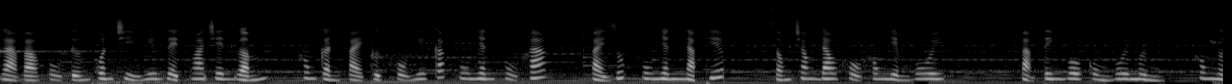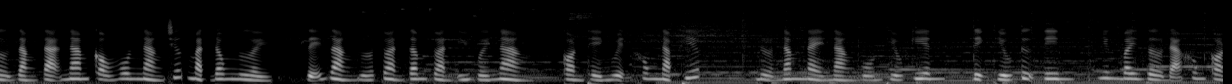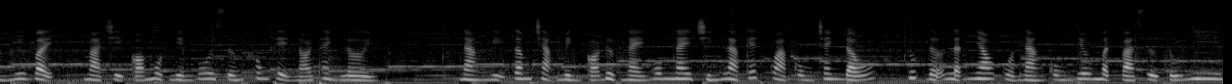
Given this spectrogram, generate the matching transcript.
Gả vào phủ tướng quân chỉ như dệt hoa trên gấm, không cần phải cực khổ như các phu nhân phủ khác, phải giúp phu nhân nạp thiếp, sống trong đau khổ không niềm vui. Phạm Tinh vô cùng vui mừng, không ngờ rằng tạ Nam cầu hôn nàng trước mặt đông người, dễ dàng hứa toàn tâm toàn ý với nàng, còn thể nguyện không nạp thiếp. Nửa năm này nàng vốn thiếu kiên, định thiếu tự tin, nhưng bây giờ đã không còn như vậy, mà chỉ có một niềm vui sướng không thể nói thành lời. Nàng nghĩ tâm trạng mình có được ngày hôm nay chính là kết quả cùng tranh đấu, giúp đỡ lẫn nhau của nàng cùng Diêu Mật và Sử Tú Nhi.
